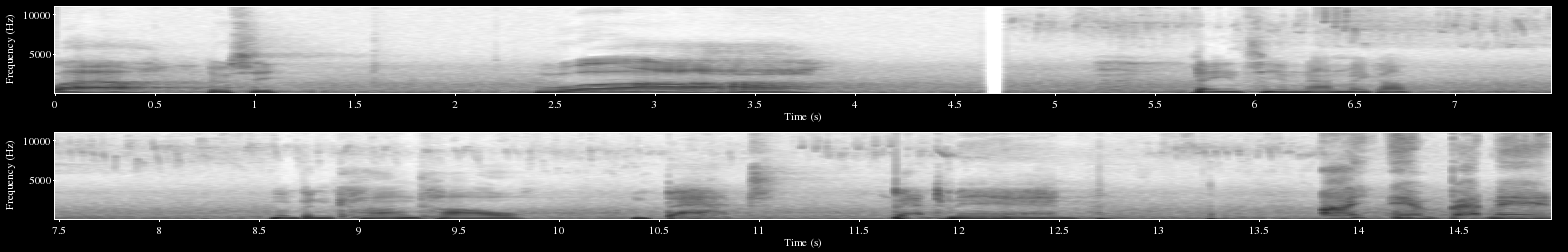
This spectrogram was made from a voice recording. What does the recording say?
ว้าว ดูสิ ว้าว ได้ยินเสียงนั้นไหมครับ มันเป็นค้างคาว Bat Batman I am Batman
